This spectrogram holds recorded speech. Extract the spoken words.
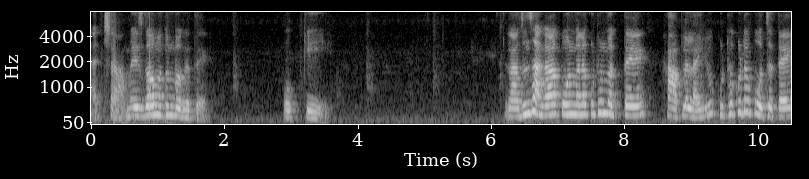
अच्छा मेसगाव मधून बघत आहे. ओके. अजून सांगा कोण मला कुठून बघतंय? हा आपला लाईव्ह कुठं कुठं पोहोचत आहे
